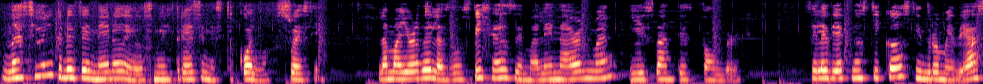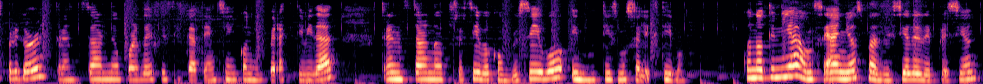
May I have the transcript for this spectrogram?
Nació el 3 de enero de 2003 en Estocolmo, Suecia, la mayor de las dos hijas de Malena Erdmann y Svante Thunberg. Se le diagnosticó síndrome de Asperger, trastorno por déficit de atención con hiperactividad, trastorno obsesivo compulsivo y mutismo selectivo. Cuando tenía 11 años padeció de depresión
